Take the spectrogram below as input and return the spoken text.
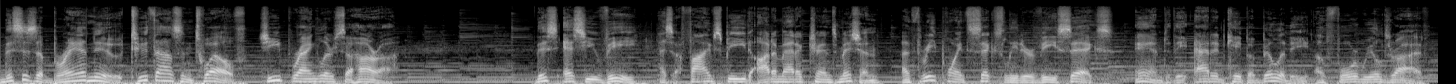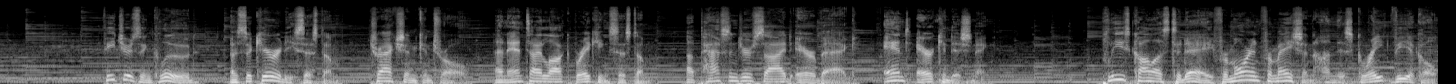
This is a brand new 2012 Jeep Wrangler Sahara. This SUV has a 5-speed automatic transmission, a 3.6-liter V6, and the added capability of four-wheel drive. Features include a security system, traction control, an anti-lock braking system, a passenger side airbag, and air conditioning. Please call us today for more information on this great vehicle.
